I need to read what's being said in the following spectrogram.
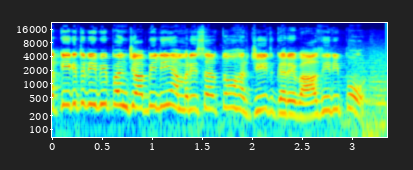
ਹਕੀਕਤ ਟੀਵੀ ਪੰਜਾਬੀ ਲਈ ਅੰਮ੍ਰਿਤਸਰ ਤੋਂ ਹਰਜੀਤ ਗਰੇਵਾਲ ਦੀ ਰਿਪੋਰਟ।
